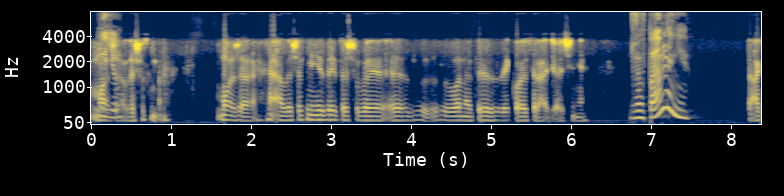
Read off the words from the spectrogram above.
Може, може але щось може, але щось мені здається, що ви е, дзвоните з якогось радіо чи ні? Ви впевнені? Так.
